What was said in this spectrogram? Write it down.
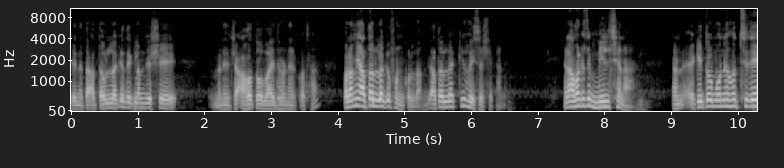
যে নেতা আতাউল্লাহকে দেখলাম যে সে মানে আহত বা এই ধরনের কথা। পর আমি আতাউল্লাহকে ফোন করলাম যে আতাউল্লাহ কি হয়েছে সেখানে? আমার কাছে মিলছে না। কারণ একে তো মনে হচ্ছে যে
